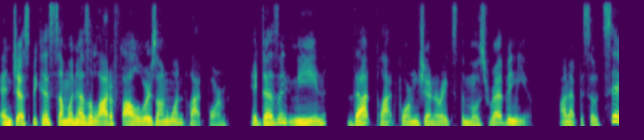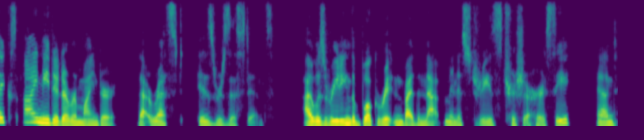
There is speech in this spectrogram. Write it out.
And just because someone has a lot of followers on one platform, it doesn't mean that platform generates the most revenue. On episode six, I needed a reminder that rest is resistance. I was reading the book written by the Nap Ministry's Tricia Hersey, and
